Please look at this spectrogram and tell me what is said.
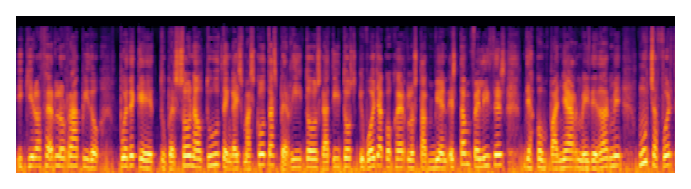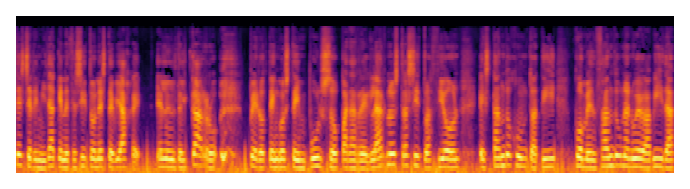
y quiero hacerlo rápido. Puede que tu persona o tú tengáis mascotas, perritos, gatitos y voy a cogerlos también. Están felices de acompañarme y de darme mucha fuerza y serenidad que necesito en este viaje el del carro, pero tengo este impulso para arreglar nuestra situación, estando junto a ti, comenzando una nueva vida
